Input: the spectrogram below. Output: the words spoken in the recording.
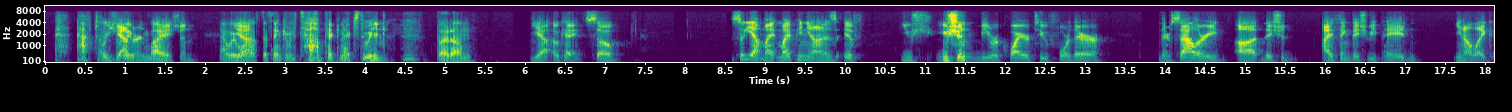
after we Actually, gather we might. information. Now we Yeah. won't have to think of a topic next week. But um, Yeah. Okay. So so yeah, my, my opinion on it is if you sh- you shouldn't be required to for their their salary, uh, they should I think they should be paid, you know, like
